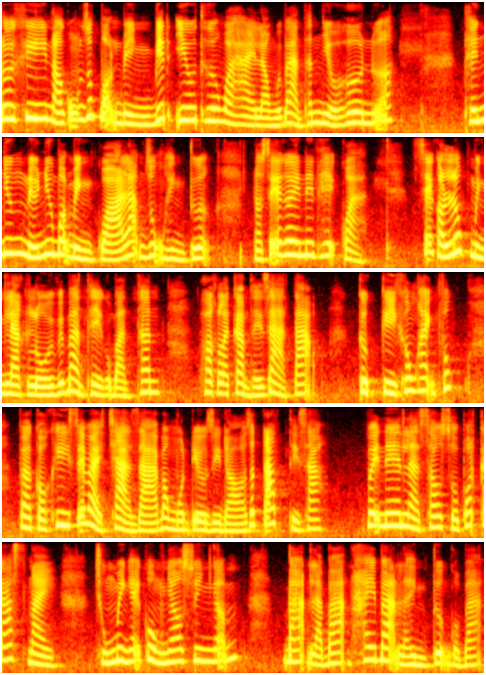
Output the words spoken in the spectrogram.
Đôi khi nó cũng giúp bọn mình biết yêu thương và hài lòng với bản thân nhiều hơn nữa. Thế nhưng nếu như bọn mình quá lạm dụng hình tượng, nó sẽ gây nên hệ quả. Sẽ có lúc mình lạc lối với bản thể của bản thân, hoặc là cảm thấy giả tạo, cực kỳ không hạnh phúc, và có khi sẽ phải trả giá bằng một điều gì đó rất đắt thì sao? Vậy nên là sau số podcast này, chúng mình hãy cùng nhau suy ngẫm bạn là bạn hay bạn là hình tượng của bạn.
